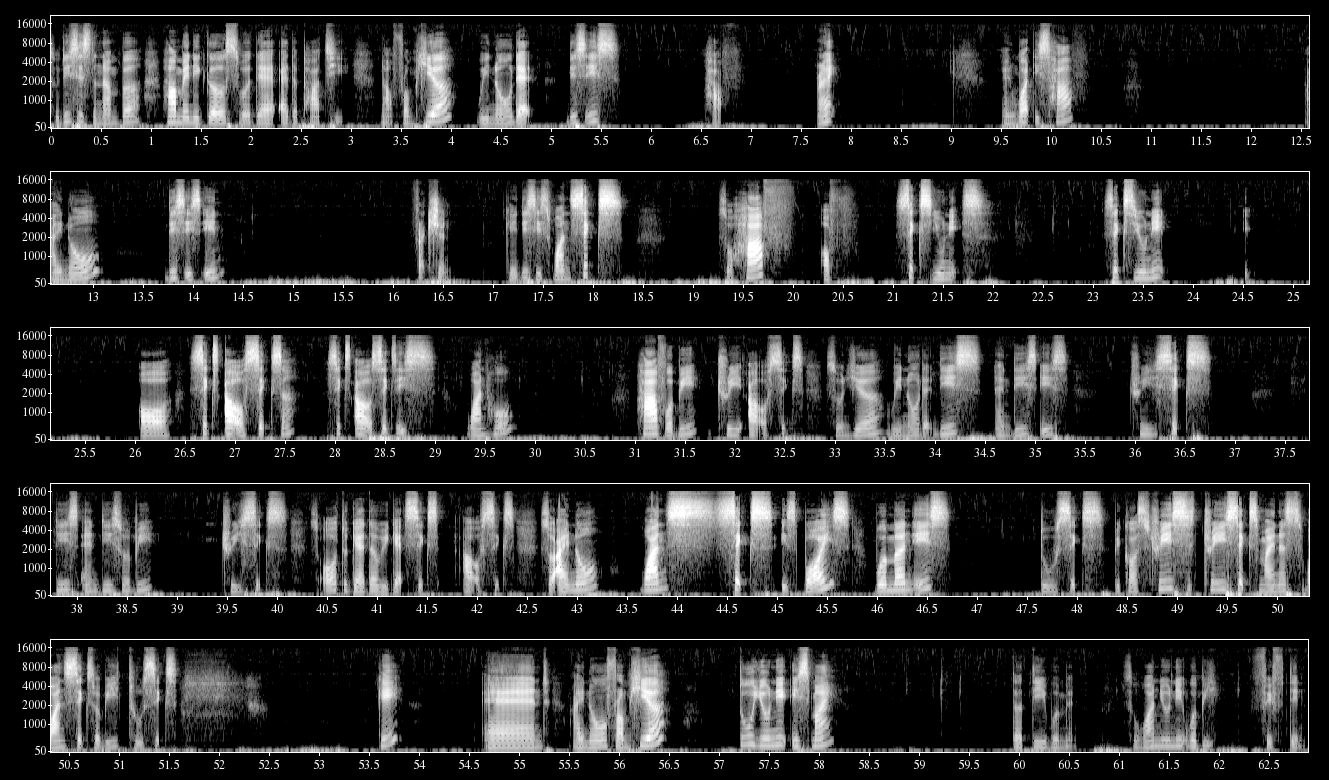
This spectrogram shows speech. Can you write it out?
So this is the number, how many girls were there at the party. Now from here, we know that this is half, right? And what is half? I know this is in fraction. Okay, this is 1 6. So half of 6 units. 6 unit. Or 6 out of 6 huh? 6 out of 6 is 1 whole. Half will be 3 out of 6 so here we know that this and this is 3 6 this and this will be 3 6 so altogether we get 6 out of 6 so I know 1 6 is boys woman is 2 6 because 3 3 6 minus 1 6 will be 2 6 okay? And I know from here 2 unit is my 30 women. So 1 unit will be 15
